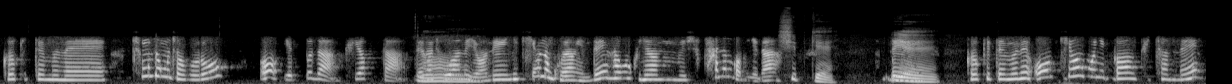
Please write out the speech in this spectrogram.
그렇기 때문에 충동적으로 어 예쁘다 귀엽다 내가 아. 좋아하는 연예인이 키우는 고양인데 하고 그냥 사는 겁니다. 쉽게. 네. 예. 그렇기 때문에 어 키워보니까 귀찮네.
